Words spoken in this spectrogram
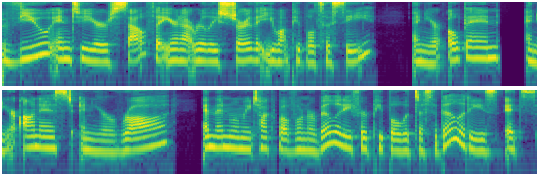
view into yourself that you're not really sure that you want people to see, and you're open and you're honest and you're raw. And then when we talk about vulnerability for people with disabilities, it's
